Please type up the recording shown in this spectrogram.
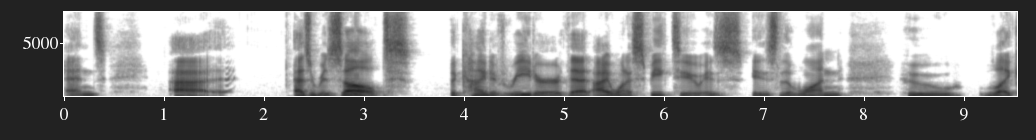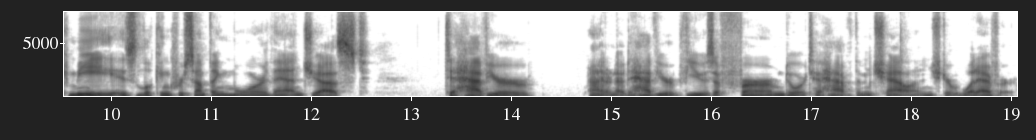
and uh, as a result, the kind of reader that I want to speak to is is the one who, like me, is looking for something more than just to have your I don't know, to have your views affirmed or to have them challenged or whatever.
